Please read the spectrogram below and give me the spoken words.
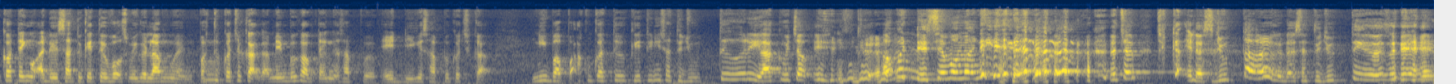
Kau tengok ada satu kereta Volkswagen lama kan. Lepas tu Hmm. kau cakap kat member kau Aku tak ingat siapa. AD ke siapa kau cakap Ni bapak aku kata kereta ni satu juta ni. Aku macam eh Apa dia siapa mamak ni? Macam cakap eh dah sejuta Dah satu juta maksudnya kan.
